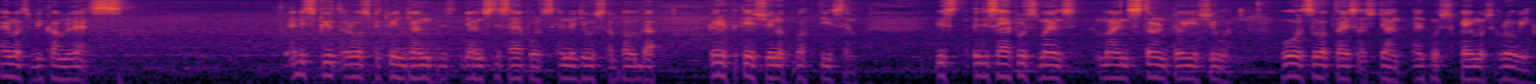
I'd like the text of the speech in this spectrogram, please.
I must become less. A dispute arose between John, John's disciples and the Jews about the purification of baptism. This, the disciples' minds, minds turned to Yeshua, who also baptized as John and whose fame was growing.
